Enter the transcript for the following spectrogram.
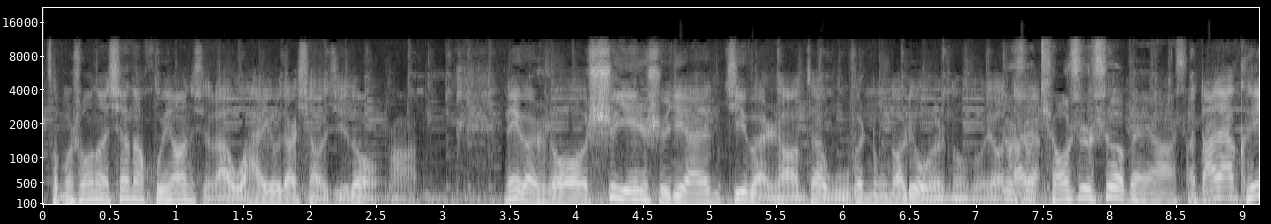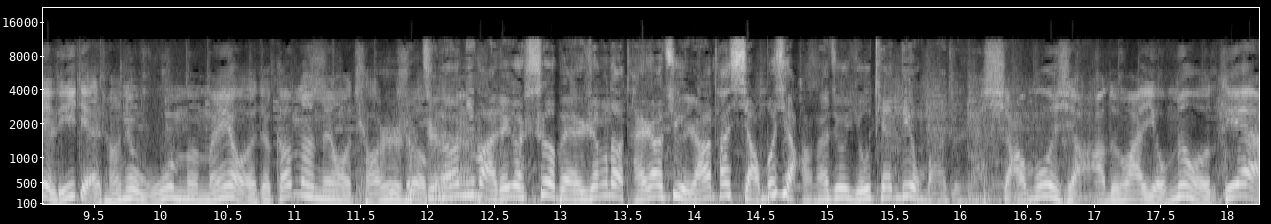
怎么说呢？现在回想起来，我还有点小激动啊。那个时候试音时间基本上在五分钟到六分钟左右，就是调试设备啊，大家可以理解成就无没有，就根本没有调试设备，只能你把这个设备扔到台上去，然后它响不响呢，就由天定吧，就是响不响对吧？有没有电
